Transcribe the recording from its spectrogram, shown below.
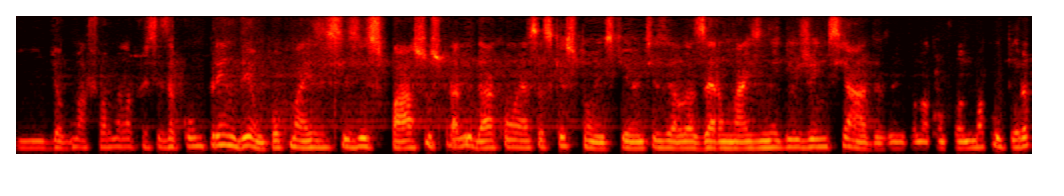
e de alguma forma ela precisa compreender um pouco mais esses espaços para lidar com essas questões que antes elas eram mais negligenciadas. Né? Então, nós estamos falando de uma cultura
